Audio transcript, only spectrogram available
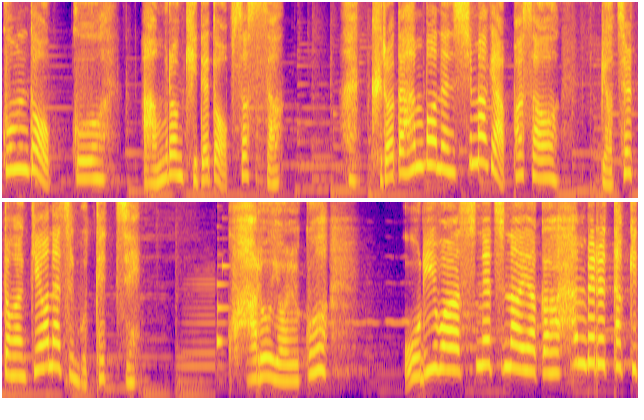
꿈도 없고 아무런 기대도 없었어. 그러다 한 번은 심하게 아파서 며칠 동안 깨어나질 못했지. 괄호 열고 우리와 스네즈나야가 한 배를 탔기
